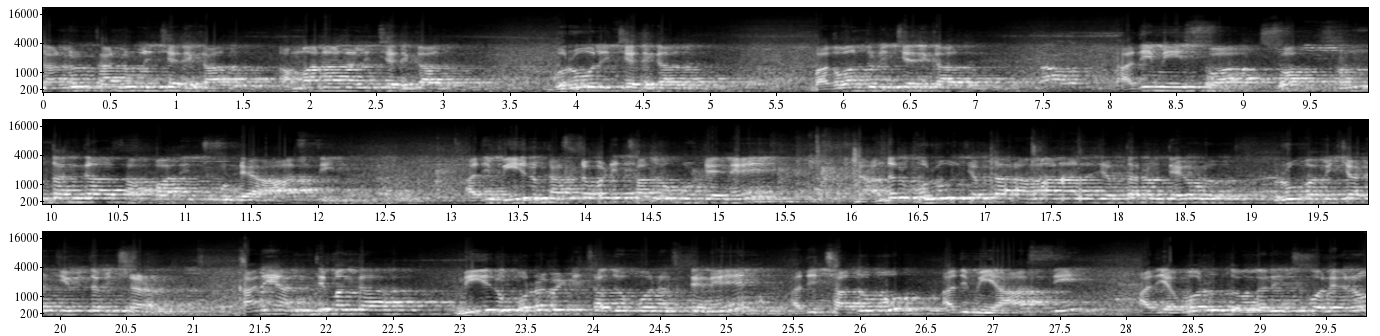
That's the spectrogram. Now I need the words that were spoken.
తండ్రులు తండ్రులు ఇచ్చేది కాదు అమ్మా నాన్నలు ఇచ్చేది కాదు గురువులు ఇచ్చేది కాదు భగవంతుడు ఇచ్చేది కాదు. అది మీ స్వ స్వ సొంతంగా సంపాదించుకునే ఆస్తి. అది మీరు కష్టపడి చదువుకుంటేనే అందరూ గురువులు చెప్తారు అమ్మా నాన్న చెప్తారు దేవుడు రూపం ఇచ్చాడు జీవితం ఇచ్చాడు కానీ అంతిమంగా మీరు బుర్రబెట్టి చదువుకొని వస్తేనే అది చదువు అది మీ ఆస్తి అది ఎవరు దొంగలించుకోలేరు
